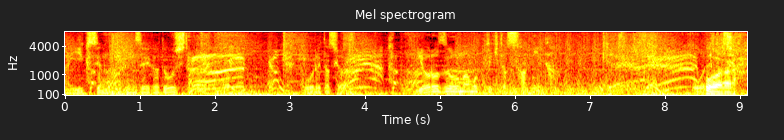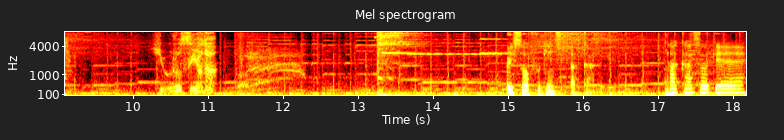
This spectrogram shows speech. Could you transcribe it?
が幾千の軍勢がどうした？って俺たちはよろずを守ってきた3人だ。俺たちはよろず屋だ。Face off against Takasuge. Takasuge.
